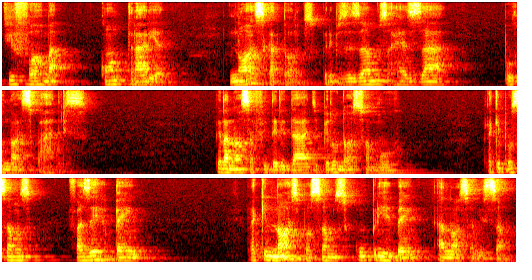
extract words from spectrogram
de forma contrária nós, católicos, precisamos rezar por nós, padres, pela nossa fidelidade, pelo nosso amor, para que possamos fazer bem, para que nós possamos cumprir bem a nossa missão.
